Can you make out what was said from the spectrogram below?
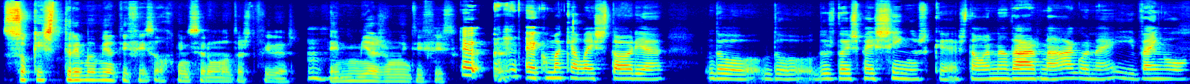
só que é extremamente difícil reconhecer um monte da estupidez. Uhum. É mesmo muito difícil. É, é como aquela história do, do, dos dois peixinhos que estão a nadar na água, né? E vem o,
